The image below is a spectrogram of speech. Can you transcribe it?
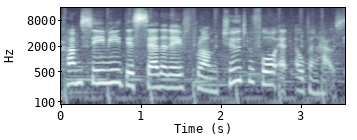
come see me this Saturday from 2 to 4 at open house.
